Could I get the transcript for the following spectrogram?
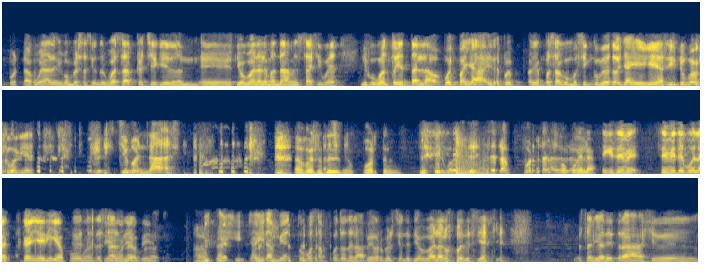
por la weá de conversación del WhatsApp, caché que don, eh, tío Guana le mandaba mensaje, weón, y dijo, weón, estoy en tal lado, voy para allá. Y después habían pasado como cinco minutos, ya llegué, así el weón como que llegó en nada. así. A lo mejor se teletransporta. ¿no? El weón se, transporta la O dura. vuela. Es que se, me, se mete por las cañerías, como una. Ah, pues. Ahí, y ahí también tomó esa foto de la peor versión de Tío Gala, como decía que salía de traje, de,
